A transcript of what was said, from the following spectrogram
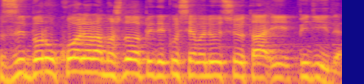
зберу кольора, можливо, під якусь еволюцію та і підійде.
